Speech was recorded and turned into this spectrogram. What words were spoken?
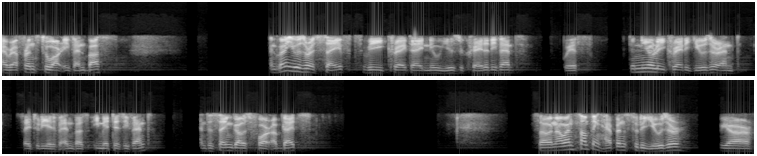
a reference to our event bus. And when a user is saved, we create a new user created event with the newly created user and say to the event bus, emit this event. And the same goes for updates. So now when something happens to the user, we are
